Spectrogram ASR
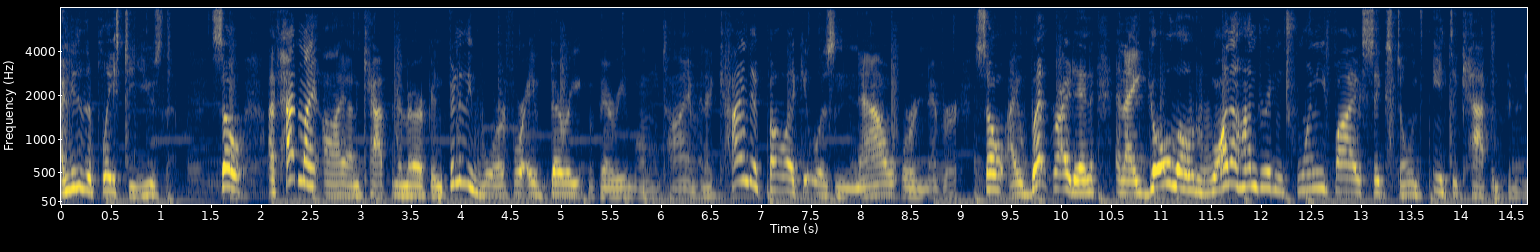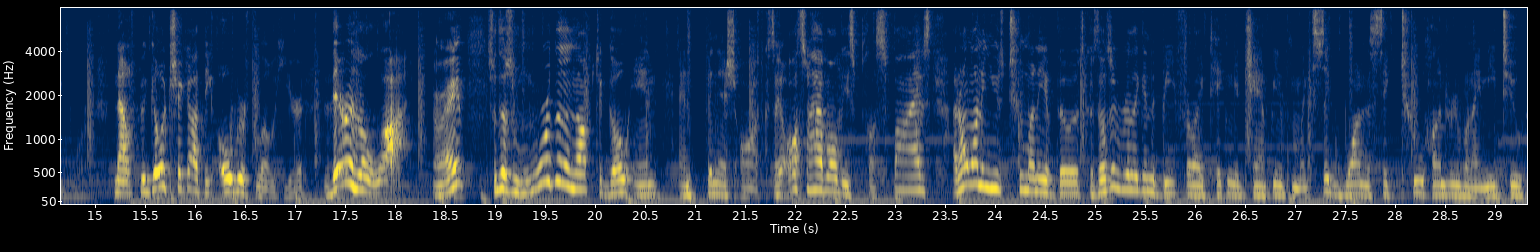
I needed a place to use them. So, I've had my eye on Captain America Infinity War for a very, very long time, and it kind of felt like it was now or never. So, I went right in and I YOLO'd 125 Sig Stones into Cap Infinity War. Now, if we go check out the overflow here, there is a lot, all right? So there's more than enough to go in and finish off, because I also have all these plus fives. I don't want to use too many of those, because those are really going to be for, like, taking a champion from, like, Sig 1 to Sig 200 when I need to,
